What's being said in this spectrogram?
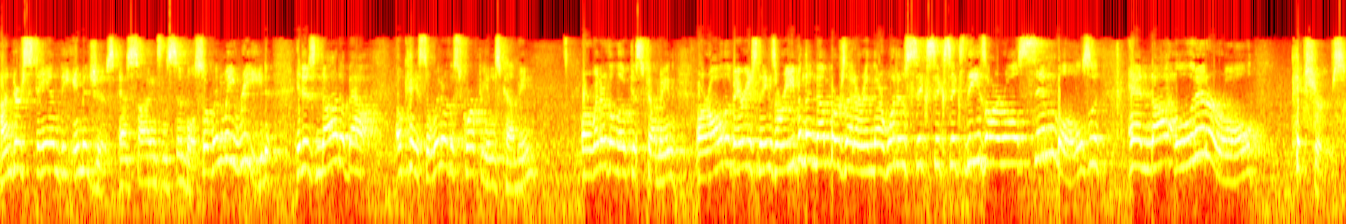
understand the images as signs and symbols. So when we read, it is not about, okay, so when are the scorpions coming? Or when are the locusts coming? Or all the various things, or even the numbers that are in there. What is 666? These are all symbols and not literal pictures.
